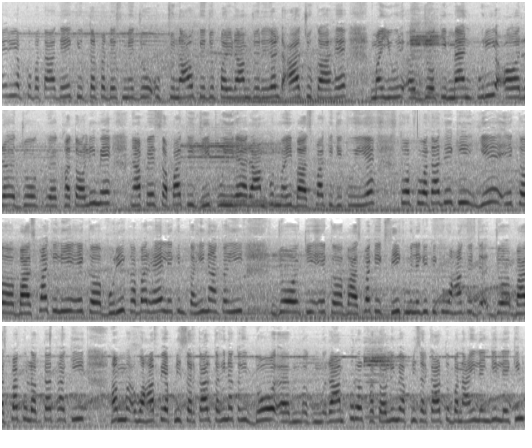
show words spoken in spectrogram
मेरी आपको बता दें कि उत्तर प्रदेश में जो उपचुनाव के जो परिणाम, जो रिज़ल्ट आ चुका है, मयूर जो कि मैनपुरी और जो खतौली में यहाँ पे सपा की जीत हुई है, रामपुर में ही भाजपा की जीत हुई है। तो आपको बता दें कि ये एक भाजपा के लिए एक बुरी खबर है, लेकिन कहीं ना कहीं जो कि एक भाजपा की एक सीख मिलेगी, क्योंकि वहाँ के जो भाजपा को लगता था कि हम वहाँ पर अपनी सरकार कहीं ना कहीं दो रामपुर और खतौली में अपनी सरकार तो बना ही लेंगी, लेकिन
